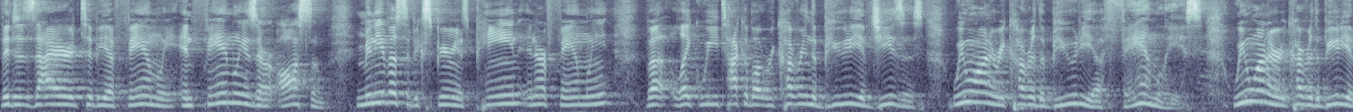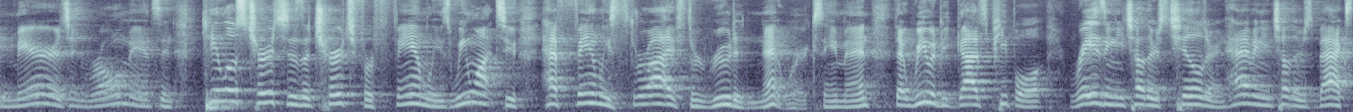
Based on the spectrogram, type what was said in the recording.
They desired to be a family, and families are awesome. Many of us us have experienced pain in our family, but like we talk about recovering the beauty of Jesus, we want to recover the beauty of families. We want to recover the beauty of marriage and romance. And Kalos Church is a church for families. We want to have families thrive through rooted networks, amen? That we would be God's people raising each other's children, having each other's backs,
